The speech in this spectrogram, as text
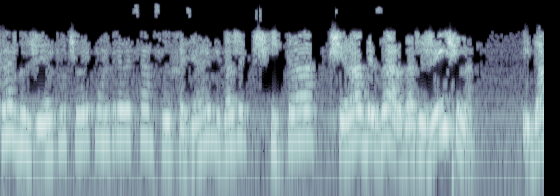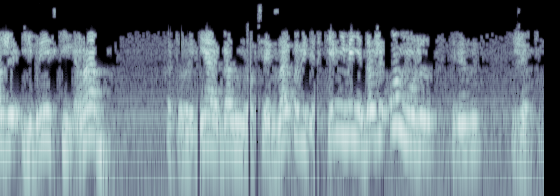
каждую жертву человек может резать сам, свой хозяин, и даже шхита, кшира безар, даже женщина, и даже еврейский раб, который не обязан во всех заповедях, тем не менее, даже он может резать жертву.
